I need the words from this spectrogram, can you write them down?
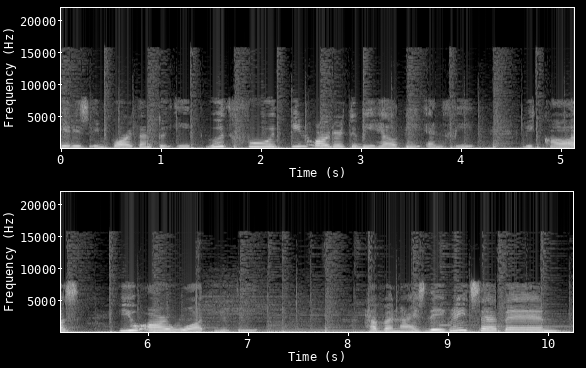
it is important to eat good food in order to be healthy and fit because you are what you eat. Have a nice day, grade 7!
